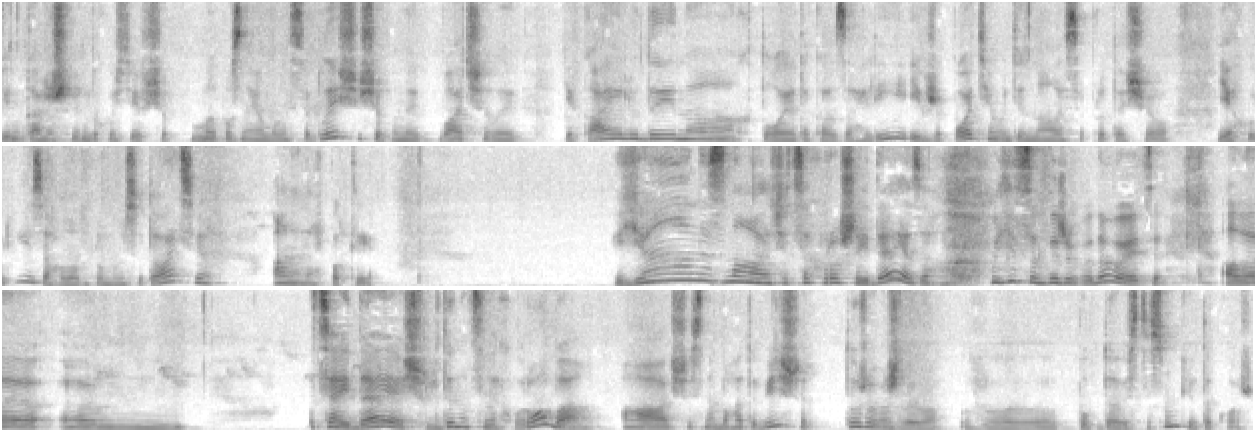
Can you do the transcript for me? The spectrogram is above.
Він каже, що він би хотів, щоб ми познайомилися ближче, щоб вони бачили, яка я людина, хто я така взагалі, і вже потім дізналися про те, що я хворію, загалом про мою ситуацію, а не навпаки. Я не знаю, чи це хороша ідея загалом. Мені це дуже подобається. Але ем, ця ідея, що людина це не хвороба, а щось набагато більше, дуже важлива в побудові стосунків також.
